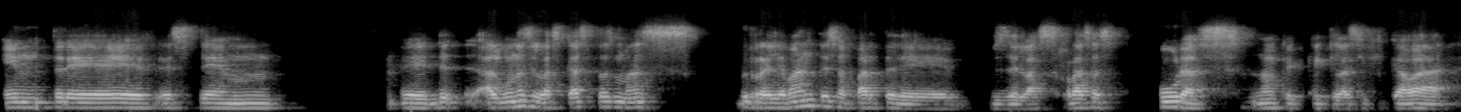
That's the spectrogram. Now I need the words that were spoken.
Entre este, mm, eh, algunas de las castas más relevantes, aparte de, pues, de las razas puras ¿no? que, clasificaba,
